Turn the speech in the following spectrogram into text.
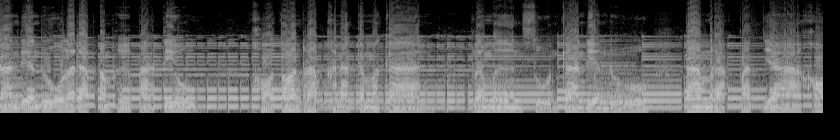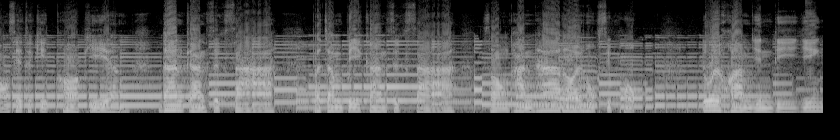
การเรียนรู้ระดับอำเภอป่าติ้ว ขอต้อนรับคณะกรรมการ ประเมินศูนย์การเรียนรู้ตามหลักปรัชญาของเศรษฐกิจพอเพียง ด้านการศึกษา ประจำปีการศึกษา 2566 ด้วยความยินดียิ่ง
